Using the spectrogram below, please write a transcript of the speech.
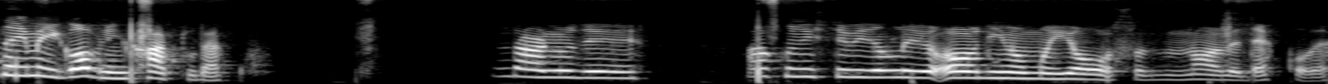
Da ima i Goblin Hat u deku. Da, ljudi, ako niste vidjeli, ovdje imamo i ovo sad, nove dekove.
